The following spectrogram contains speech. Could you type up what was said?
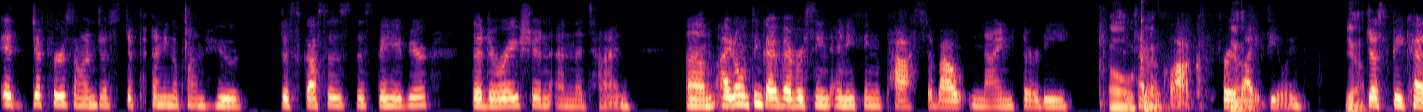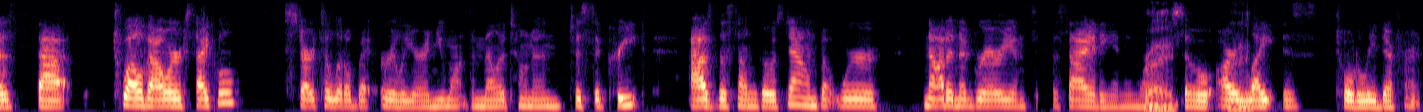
it differs on just depending upon who discusses this behavior, the duration and the time. Um, I don't think I've ever seen anything past about 9:30 Oh, to 10 o'clock for Yeah. light viewing, Yeah. just because that 12 hour cycle starts a little bit earlier and you want the melatonin to secrete as the sun goes down, but we're not an agrarian society anymore. Right. So our Right. light is totally different.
